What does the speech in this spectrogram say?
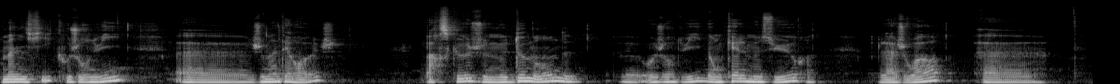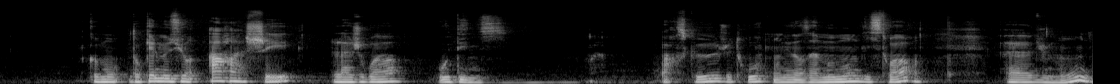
magnifique. Aujourd'hui, euh, je m'interroge parce que je me demande euh, aujourd'hui dans quelle mesure la joie, euh, comment, dans quelle mesure arracher la joie au déni. Parce que je trouve qu'on est dans un moment de l'histoire euh, du monde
